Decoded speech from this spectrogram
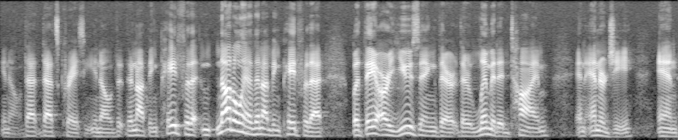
You know, that, that's crazy. You know, they're not being paid for that. Not only are they not being paid for that, but they are using their, their limited time and energy and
